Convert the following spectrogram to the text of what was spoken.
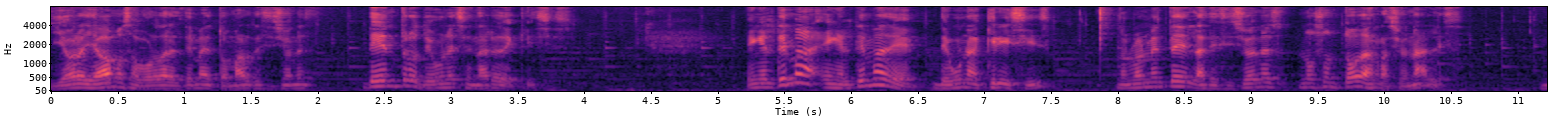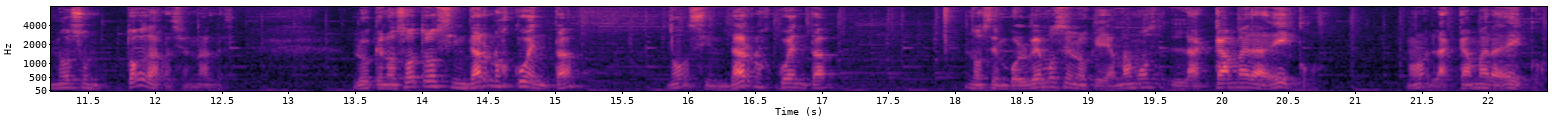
Y ahora ya vamos a abordar el tema de tomar decisiones dentro de un escenario de crisis. En el tema, en el tema de, de una crisis, normalmente las decisiones no son todas racionales. No son todas racionales. Lo que nosotros sin darnos cuenta, ¿no? Sin darnos cuenta, nos envolvemos en lo que llamamos la cámara de eco. ¿no? La cámara de eco.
